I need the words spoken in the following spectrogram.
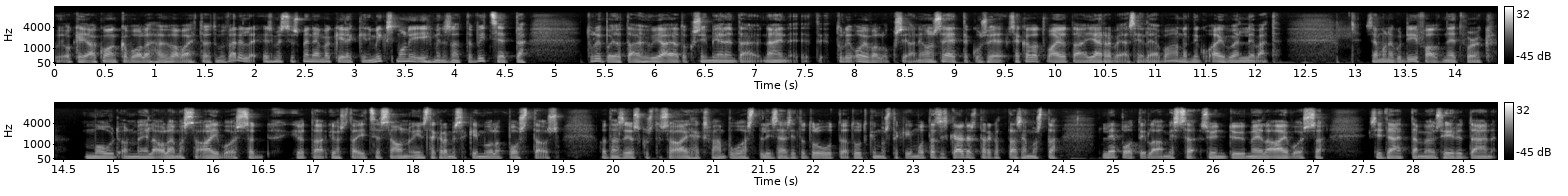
okei, okay, akuankka voi olla ihan hyvä vaihtoehto, mutta välillä esimerkiksi jos menee mökillekin, niin miksi moni ihminen sanoo, että vitsi, että tulipa jotain hyviä ajatuksia mieleen tai näin, että tuli oivalluksia, niin on se, että kun se, se katsot vain jotain järveä siellä ja vaan annat niin kuin aivojen levät. Semmoinen kuin default network mode on meillä olemassa aivoissa, jota, josta itse asiassa on Instagramissakin minulla postaus. Otan se joskus tuossa aiheeksi vähän puhua sitten lisää, siitä on tullut uutta tutkimustakin, mutta siis käytännössä tarkoittaa semmoista lepotilaa, missä syntyy meillä aivoissa sitä, että me siirrytään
